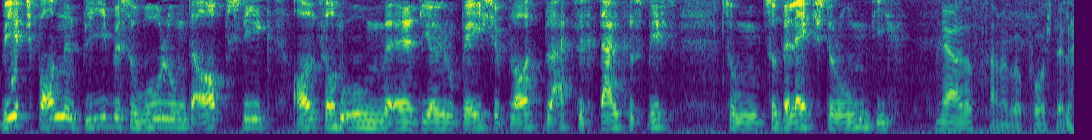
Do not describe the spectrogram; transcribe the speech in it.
wird spannend bleiben, sowohl um den Abstieg als auch um äh, die europäischen Plätze. Ich denke es bis zum, zu der letzten Runde. Ja, das kann man gut vorstellen.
